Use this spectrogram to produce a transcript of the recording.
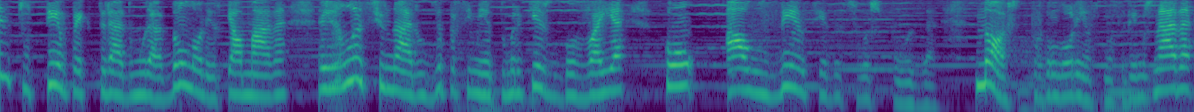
quanto tempo é que terá demorado Dom Lourenço de Almada a relacionar o desaparecimento do Marquês de Gouveia com a ausência da sua esposa. Nós, por Dom Lourenço, não sabemos nada,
